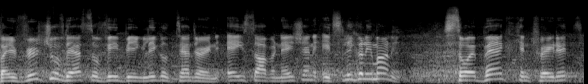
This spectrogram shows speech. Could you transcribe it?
by virtue of the SOV being legal tender in a sovereign nation, it's legally money. So a bank can trade it.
